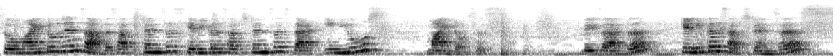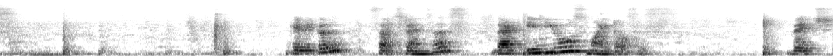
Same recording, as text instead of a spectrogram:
So mitogens are the substances, chemical substances that induce mitosis. These are the chemical substances, chemical substances that induce mitosis, which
